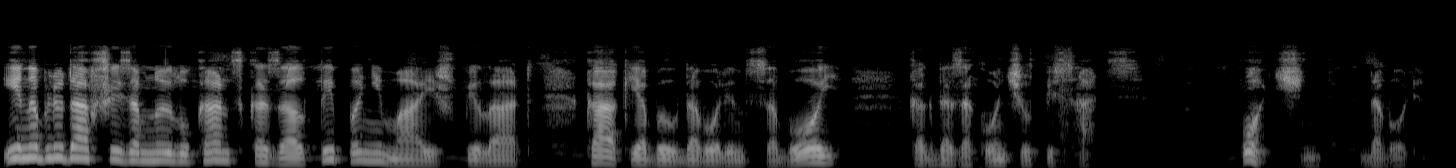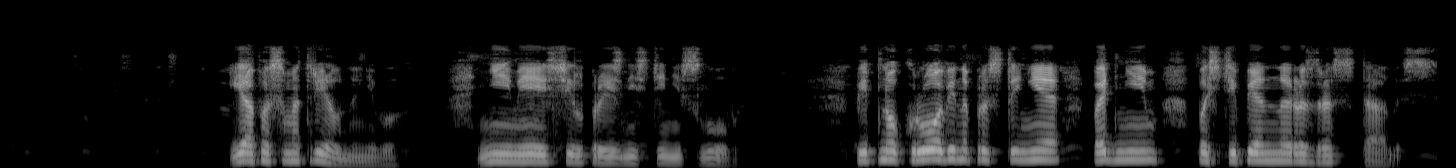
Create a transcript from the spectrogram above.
и наблюдавший за мной Лукан сказал, «Ты понимаешь, Пилат, как я был доволен собой, когда закончил писать. Очень доволен». Я посмотрел на него, не имея сил произнести ни слова. Пятно крови на простыне под ним постепенно разрасталось.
